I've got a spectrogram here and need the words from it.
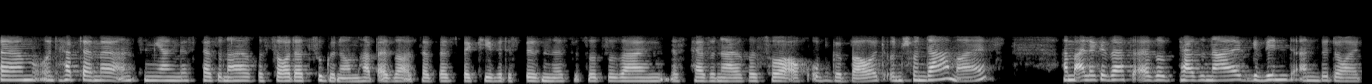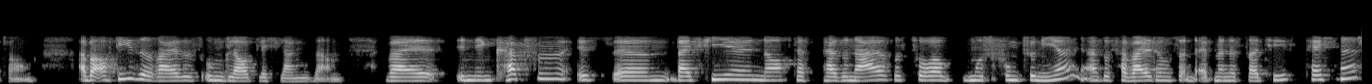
ähm, und habe dann bei Ernst Young das Personalressort dazugenommen, habe also aus der Perspektive des Businesses sozusagen das Personalressort auch umgebaut. Und schon damals haben alle gesagt, also Personal gewinnt an Bedeutung. Aber auch diese Reise ist unglaublich langsam weil in den Köpfen ist ähm, bei vielen noch das Personalressort muss funktionieren, also verwaltungs- und administrativtechnisch.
